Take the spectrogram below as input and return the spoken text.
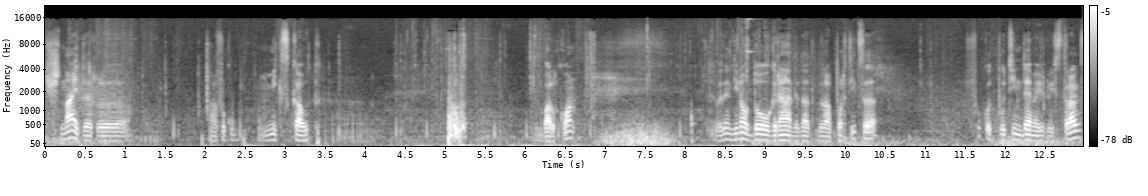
Schneider uh, a făcut un mic scout în balcon. Să vedem din nou două grenade date de la portiță. A făcut puțin damage lui Strags.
